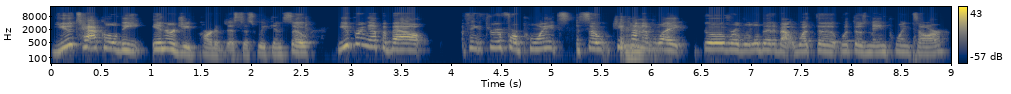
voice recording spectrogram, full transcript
You tackle the energy part of this this weekend. So you bring up about I think three or four points. So can you kind of mm. like go over a little bit about what the what those main points are?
